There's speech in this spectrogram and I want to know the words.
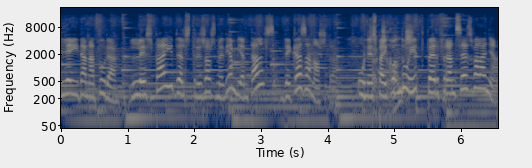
Lleida Natura, l'espai dels tresors mediambientals de casa nostra. Un espai conduït per Francesc Balanyà.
